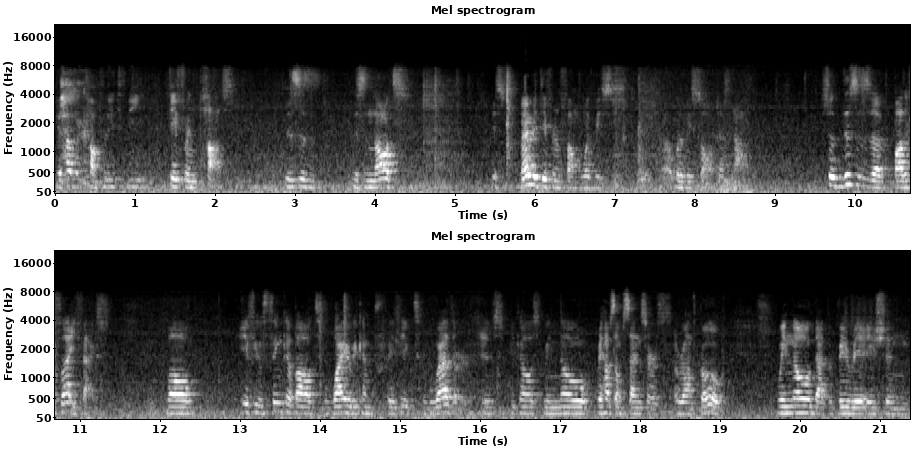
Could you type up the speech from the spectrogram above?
you have a completely different path. This is this is not. It's very different from what we see, uh, what we saw just now. So this is a butterfly effect. Well, if you think about why we can predict weather, is because we know we have some sensors around the globe. We know that the variation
